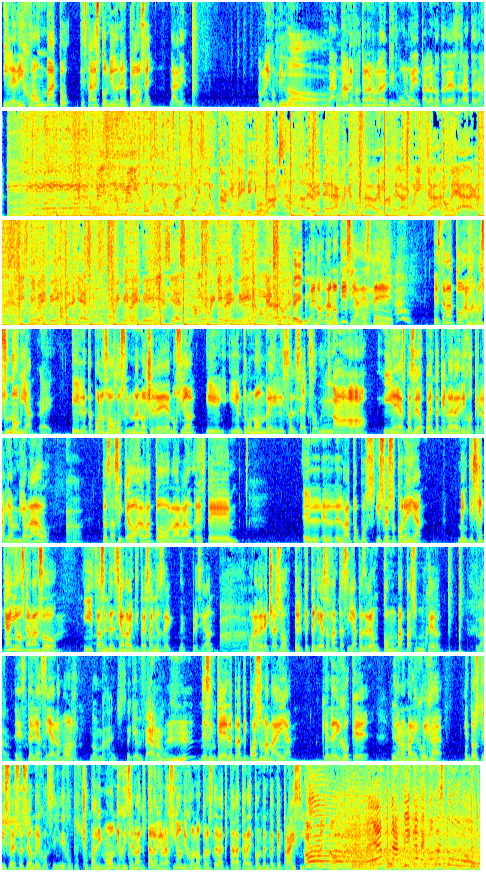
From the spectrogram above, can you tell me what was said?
y le dijo a un vato que estaba escondido en el closet, dale. Como dijo Pitbull. No. Da- ah, me faltó la rola de Pitbull, güey, para la nota de ese rato. Ahí va. A Billy's a new million, Bobby's a new volume, 40's a new 30, and baby, you a rockstar. Dale veterana que tú sabes más de la cuenta, no te hagas. Teach me, baby, I better yes. Freak me, baby, yes, yes. I'm freaky, baby. I'ma make sure that Baby. Bueno, la noticia, este... Este vato amarró a su novia y le tapó los ojos en una noche de emoción y, y entró un hombre y le hizo el sexo, güey. No. Y ella después se dio cuenta que no era y dijo que la habían violado. Ajá. Entonces así quedó al vato, lo agarraron, este... El, el, el vato pues hizo eso con ella. 27 años, garbanzo. Y está sentenciado a 23 años de, de prisión. Por haber hecho eso. Él que tenía esa fantasía pues de ver un, como un vato a su mujer Claro. este, le hacía el amor. No manches, de qué enfermo. Dicen que le platicó a su mamá ella. Que le dijo que... Y la mamá le dijo, hija, entonces te hizo eso ese hombre. Dijo, sí. Dijo, pues chupa limón. Dijo, y se me va a quitar la violación. Dijo, no, pero se te va a quitar la cara de contenta que traes. hija". Ay, no. platícame cómo estuvo.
